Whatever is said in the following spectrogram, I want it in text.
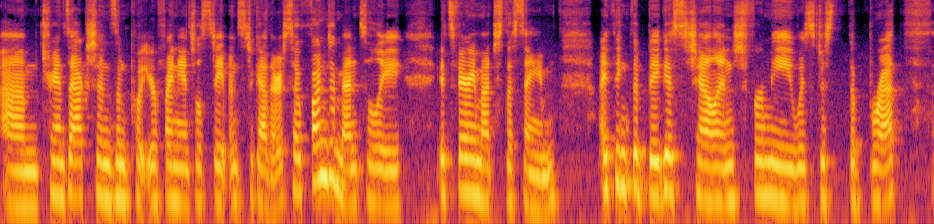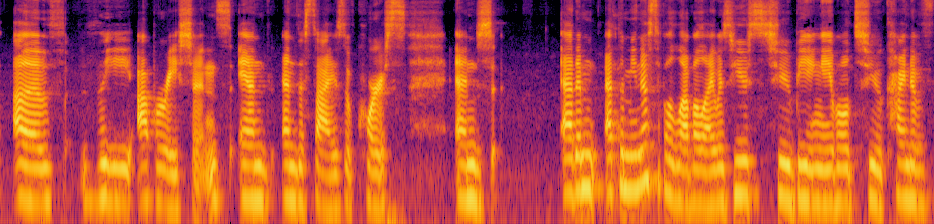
um, transactions and put your financial statements together. So fundamentally, it's very much the same. I think the biggest challenge for me was just the breadth of the operations and and the size, of course. And at, a, at the municipal level, I was used to being able to kind of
